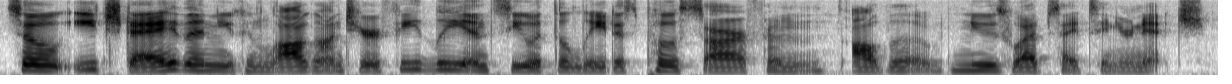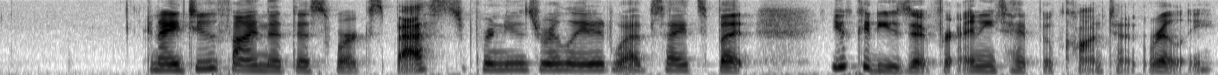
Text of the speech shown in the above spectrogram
So each day, then you can log onto your Feedly and see what the latest posts are from all the news websites in your niche. And I do find that this works best for news related websites, but you could use it for any type of content, really.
